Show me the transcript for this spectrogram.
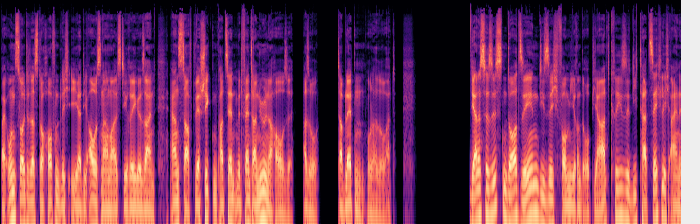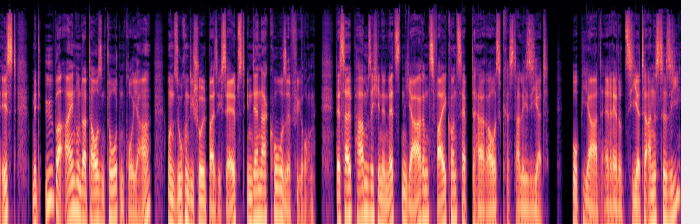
Bei uns sollte das doch hoffentlich eher die Ausnahme als die Regel sein. Ernsthaft, wer schickt einen Patienten mit Fentanyl nach Hause? Also Tabletten oder sowas. Die Anästhesisten dort sehen die sich formierende Opiatkrise, die tatsächlich eine ist, mit über 100.000 Toten pro Jahr und suchen die Schuld bei sich selbst in der Narkoseführung. Deshalb haben sich in den letzten Jahren zwei Konzepte herauskristallisiert. Opiat-reduzierte Anästhesie,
